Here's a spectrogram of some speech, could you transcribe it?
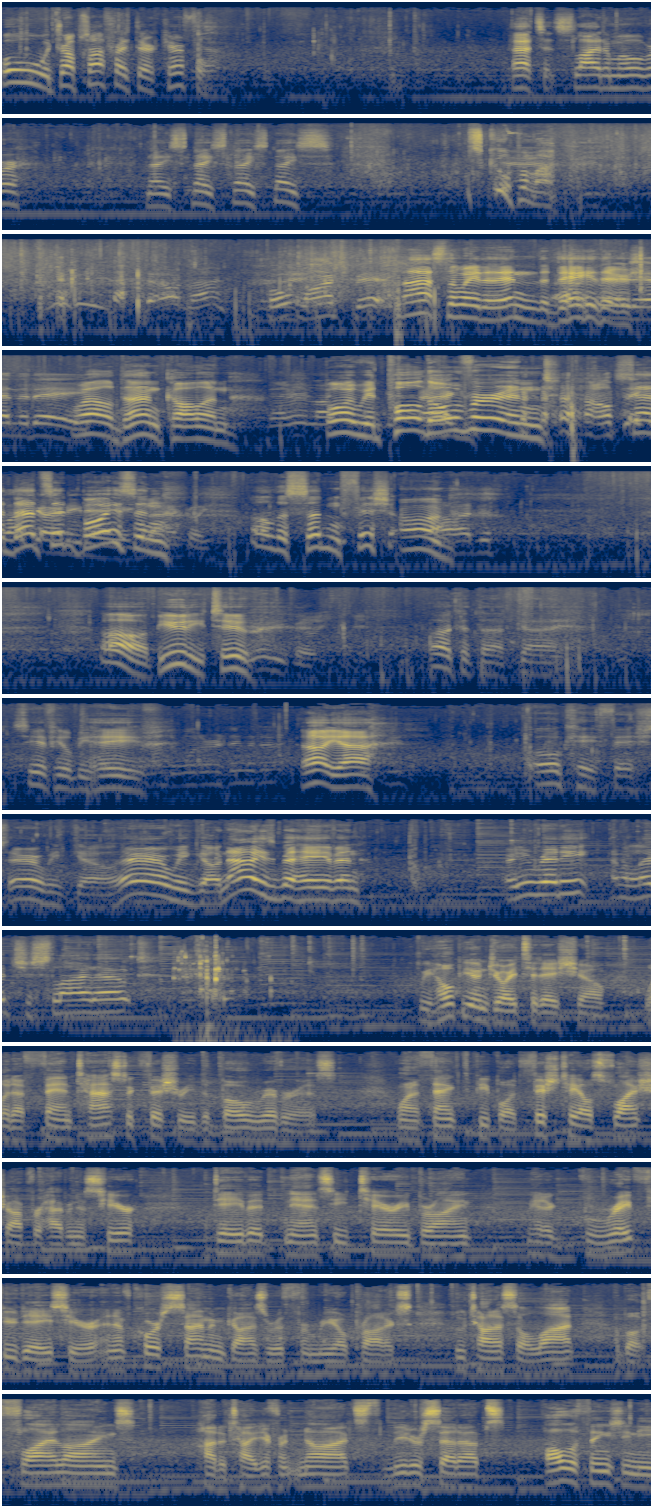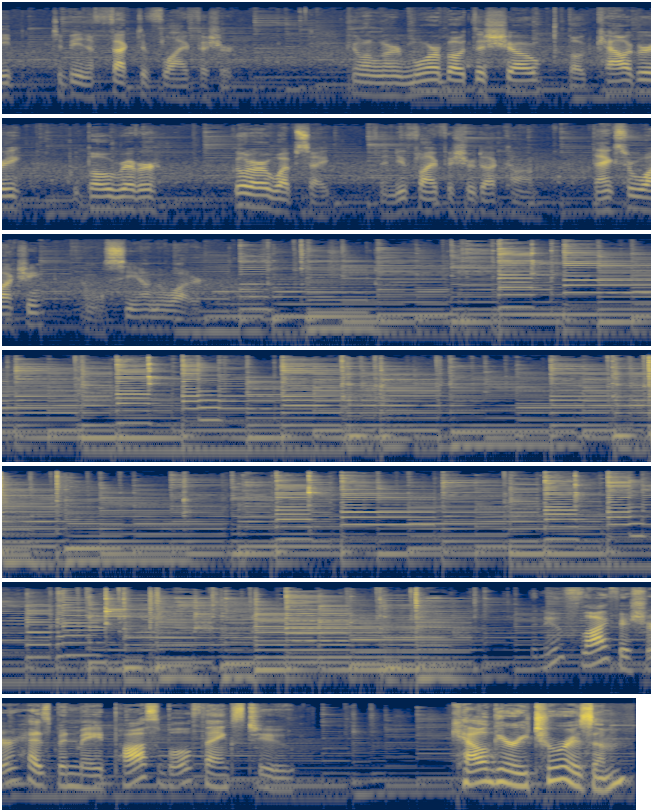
Oh, it drops off right there. Careful. That's it. Slide him over. Nice, nice, nice, nice. Scoop him up. Boat launch fish. That's the way to end the day That's the way there. to end the day. Well done, Colin. Boy, we had pulled over and said, "That's it, boys," day. and all of a sudden fish on. Oh, that just a beauty too. beauty. Look at that guy. See if he'll behave. Oh yeah. Okay, fish. There we go. There we go. Now he's behaving. Are you ready? I'm gonna let you slide out. We hope you enjoyed today's show. What a fantastic fishery the Bow River is. I want to thank the people at Fish Tales Fly Shop for having us here. David, Nancy, Terry, Brian. We had a great few days here. And of course, Simon Gawesworth from Rio Products, who taught us a lot about fly lines, how to tie different knots, leader setups, all the things you need to be an effective fly fisher. You want to learn more about this show, about Calgary, the Bow River, go to our website, thenewflyfisher.com. Thanks for watching, and we'll see you on the water. Fly Fisher has been made possible thanks to Calgary Tourism,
